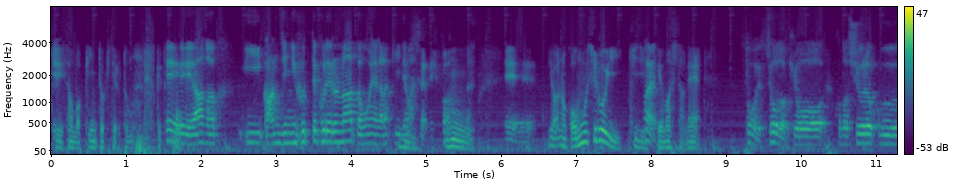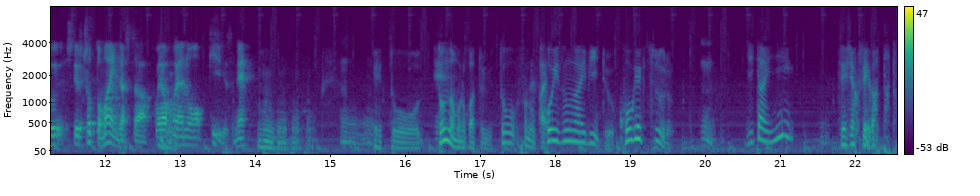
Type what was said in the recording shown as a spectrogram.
ええ T さんはピンときてると思うんですけえども。ええあの、いい感じに振ってくれるなと思いながら聞いてましたね。うん。ええいや、なんか面白い記事出ましたね。そうです。ちょうど今日、この収録してるちょっと前に出した、ほやほやの記事ですね。うんうんうんうんうんうん。えっとえ、どんなものかというと、そのはい。ポイズン IB という攻撃ツールうん。自体に脆弱性があったと。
